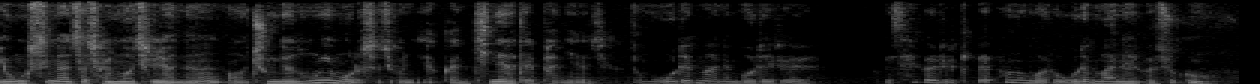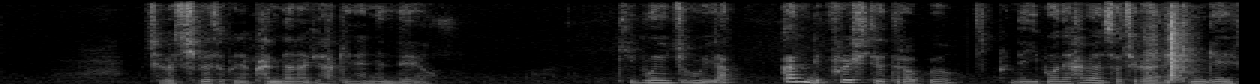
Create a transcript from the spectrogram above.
용 쓰면서 젊어지려는 어, 중년 홍이모로서 지금 약간 지내야 될 판이에요. 지금. 너무 오랜만에 머리를 여기 색을 이렇게 빼보는 거를 오랜만에 해가지고 제가 집에서 그냥 간단하게 하긴 했는데요. 기분이 좀 약간 리프레시 되더라고요. 근데 이번에 하면서 제가 느낀 게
